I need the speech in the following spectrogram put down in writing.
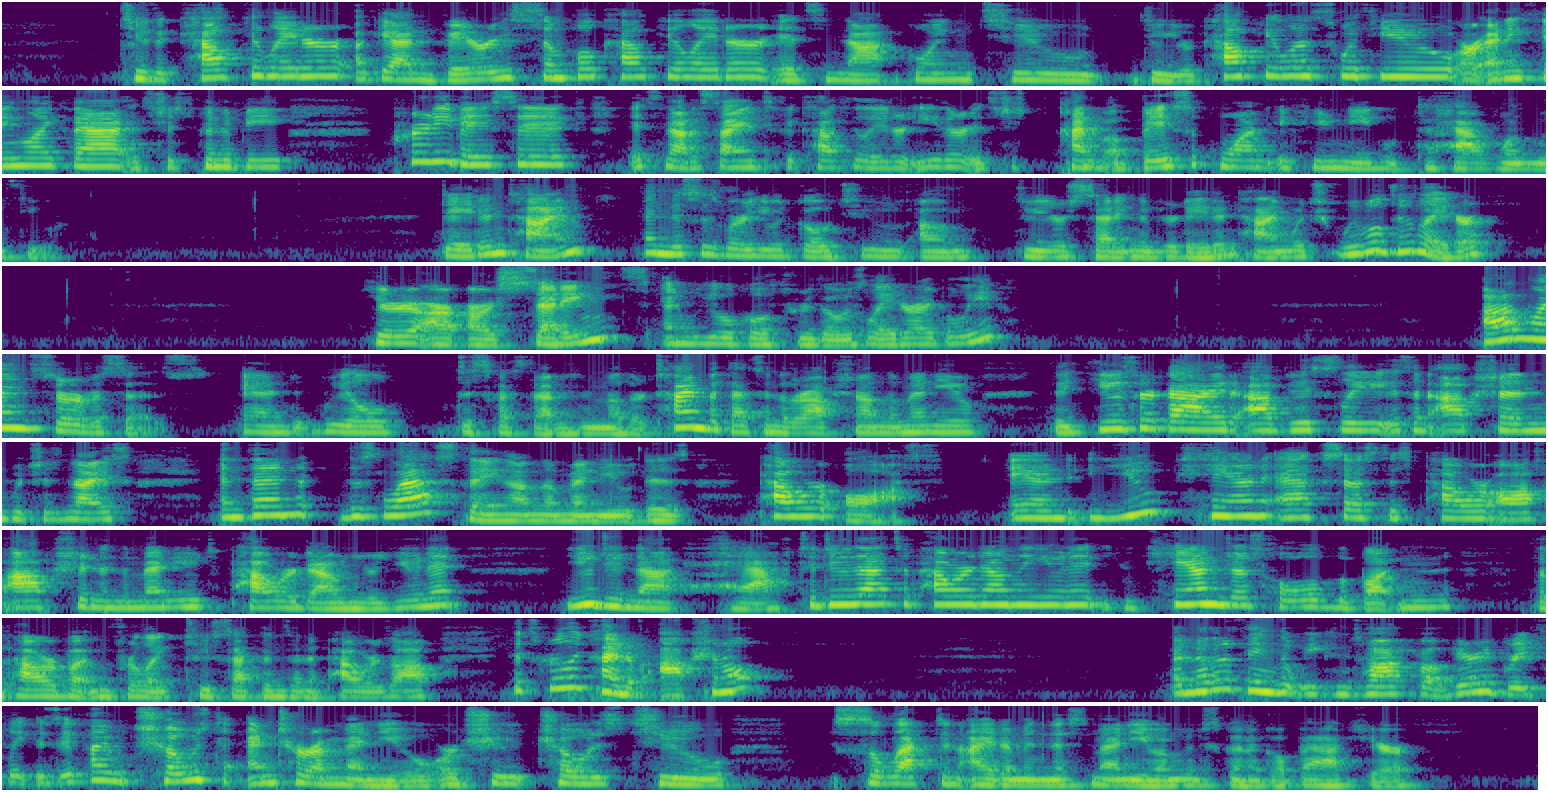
to the calculator. Again, very simple calculator. It's not going to do your calculus with you or anything like that. It's just going to be pretty basic. It's not a scientific calculator either. It's just kind of a basic one if you need to have one with you. Date and time, and this is where you would go to um, do your setting of your date and time, which we will do later. Here are our settings, and we will go through those later, I believe. Online services, and we'll discuss that at another time, but that's another option on the menu. The user guide, obviously, is an option, which is nice. And then this last thing on the menu is power off. And you can access this power off option in the menu to power down your unit. You do not have to do that to power down the unit. You can just hold the button, the power button for like two seconds and it powers off. It's really kind of optional. Another thing that we can talk about very briefly is if I chose to enter a menu or cho chose to select an item in this menu, I'm just going to go back here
